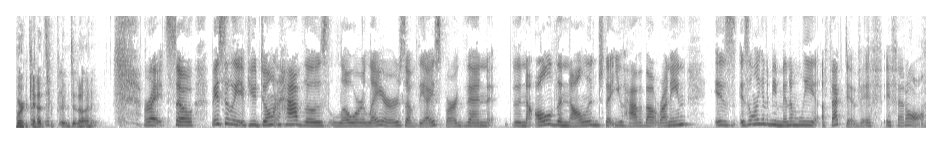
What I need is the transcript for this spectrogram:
workouts printed on it right so basically if you don't have those lower layers of the iceberg then the, all of the knowledge that you have about running is is only going to be minimally effective, if if at all.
